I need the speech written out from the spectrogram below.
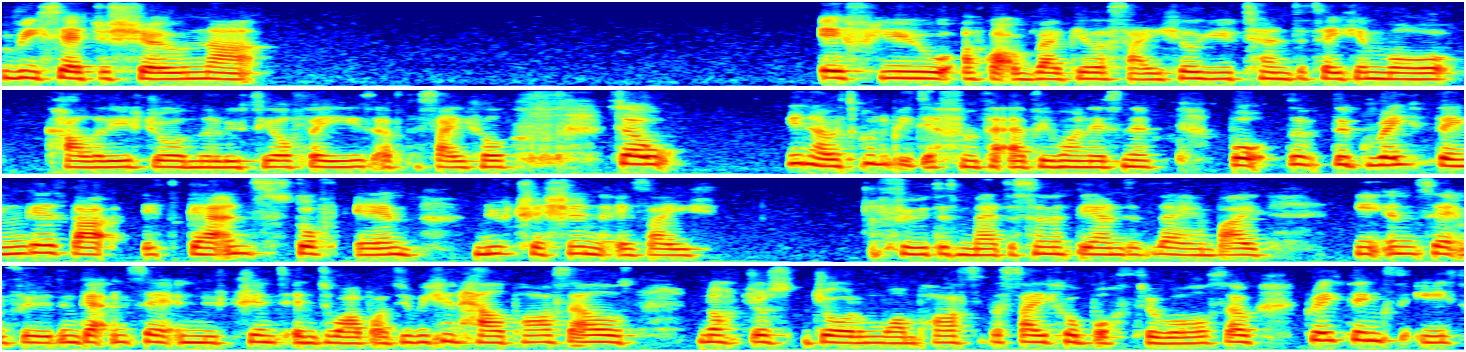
research has shown that if you have got a regular cycle, you tend to take in more calories during the luteal phase of the cycle. So, you know, it's going to be different for everyone, isn't it? But the, the great thing is that it's getting stuff in. Nutrition is like food is medicine at the end of the day. And by eating certain food and getting certain nutrients into our body, we can help ourselves not just during one part of the cycle, but through all. So great things to eat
